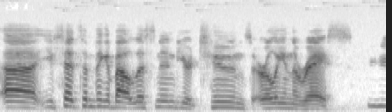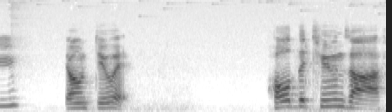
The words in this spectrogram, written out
uh, you said something about listening to your tunes early in the race. Mm-hmm. Don't do it. Hold the tunes off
